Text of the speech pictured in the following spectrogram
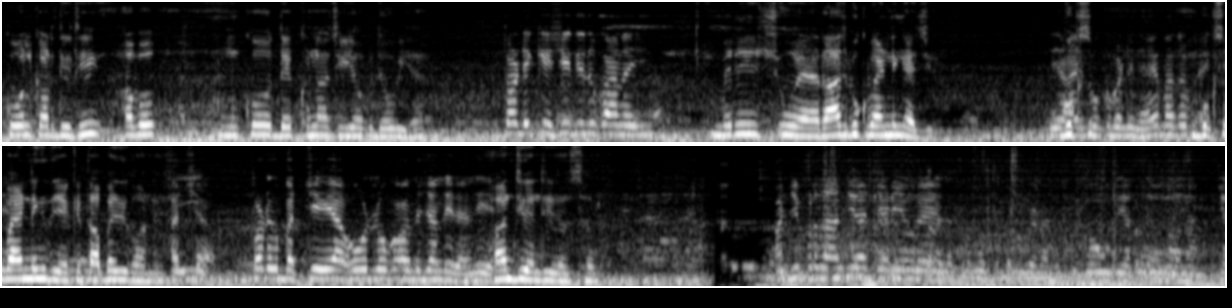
कॉल कर दी थी अब उनको देखना चाहिए अब जो भी है ਤੁਹਾਡੀ ਕਿਸ ਚੀਜ਼ ਦੀ ਦੁਕਾਨ ਹੈ ਜੀ मेरी जो है राज बुक बाइंडिंग है जी ਬੁੱਕਸ ਬੁੱਕ ਬੰਡਿੰਗ ਹੈ ਮਤਲਬ ਬੁੱਕਸ ਬਾਈਂਡਿੰਗ ਦੀ ਹੈ ਕਿਤਾਬਾਂ ਦੀ ਦੁਕਾਨ ਹੈ ਅੱਛਾ ਤੁਹਾਡੇ ਬੱਚੇ ਆ ਹੋਰ ਲੋਕ ਆਉਂਦੇ ਜਾਂਦੇ ਰਹਿੰਦੇ ਆ? ਹਾਂਜੀ ਹਾਂਜੀ ਸਰ ਹਾਂਜੀ ਪ੍ਰਧਾਨ ਜੀ ਅੱਜ ਜਿਹੜੇ ਉਰੇ ਗਊ ਦੀ ਹੱਤਿਆ ਹੋਈ ਹੈ ਕੀ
